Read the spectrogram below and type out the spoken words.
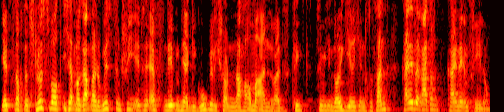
Jetzt noch das Schlusswort. Ich habe mal gerade meinen Wisdom Tree ETF nebenher gegoogelt. Ich schaue nachher auch mal an, weil das klingt ziemlich neugierig interessant. Keine Beratung, keine Empfehlung.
